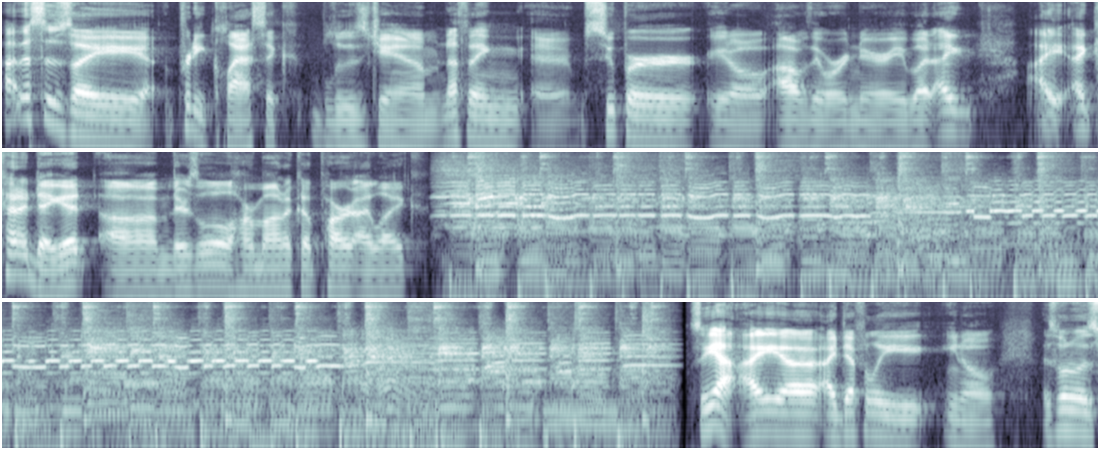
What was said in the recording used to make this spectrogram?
Uh, this is a pretty classic blues jam. Nothing uh, super, you know, out of the ordinary, but I, I, I kind of dig it. Um, there's a little harmonica part I like. So yeah, I uh, I definitely you know this one was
